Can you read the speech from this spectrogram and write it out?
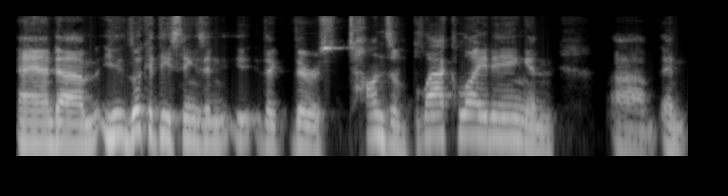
And um, you look at these things, and the, there's tons of black lighting and uh, and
